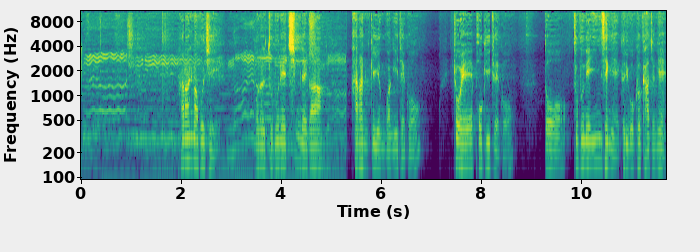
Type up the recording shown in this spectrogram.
그 하나님 아버지, 오늘 두 분의 침례가 하나님께 영광이 되고 교회의 복이 되고 또 두 분의 인생에 그리고 그 가정에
